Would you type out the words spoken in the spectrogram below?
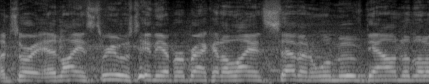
I'm sorry, Alliance 3 will stay in the upper bracket. Alliance 7 will move down to the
